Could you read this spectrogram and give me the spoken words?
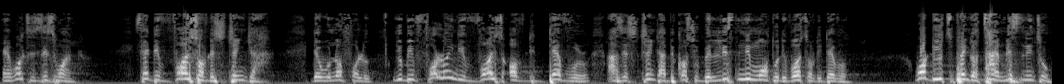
And what is this one? Said the voice of the stranger, they will not follow. You've been following the voice of the devil as a stranger because you've been listening more to the voice of the devil. What do you spend your time listening to?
